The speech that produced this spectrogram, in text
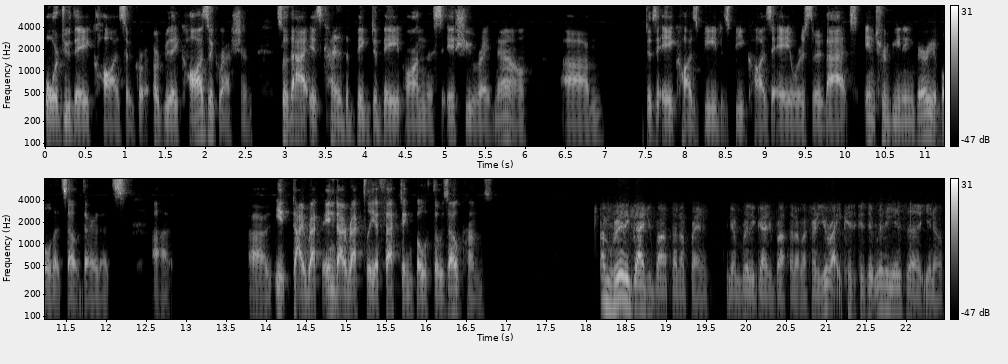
or do they cause ag- or do they cause aggression? So that is kind of the big debate on this issue right now. Um, does A cause B? Does B cause A? Or is there that intervening variable that's out there that's uh, uh, it direct indirectly affecting both those outcomes? I'm really glad you brought that up, Brandon. I'm really glad you brought that up, my friend. You're right, because because it really is a you know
